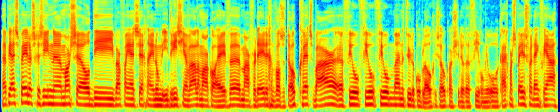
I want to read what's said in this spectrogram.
heb jij spelers gezien, eh, Marcel, die, waarvan jij zegt, nou, je noemde Idrissi en Walemark al even, maar verdedigend was het ook kwetsbaar. Eh, viel, viel, viel mij natuurlijk op, logisch ook, als je er eh, vier om je oren krijgt. Maar spelers waar je denkt van ja,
